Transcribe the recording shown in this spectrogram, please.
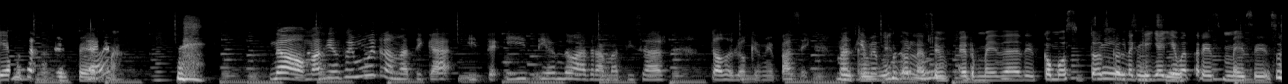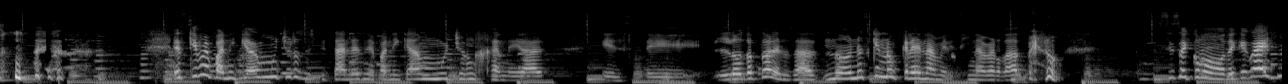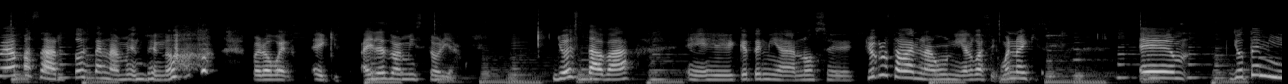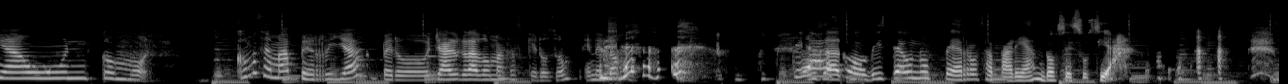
enferma. no, más bien soy muy dramática y, te, y tiendo a dramatizar todo lo que me pase. Más que me pone las muy- enfermedades, como su tos Sí, con la sí, que ya lleva tres meses. Es que me paniquean mucho los hospitales, me paniquean mucho en general. Este, los doctores, o sea, no, no es que no creen en la medicina, ¿verdad? Pero sí soy como de que, güey, me va a pasar, todo está en la mente, ¿no? Pero bueno, X, ahí les va mi historia. Yo estaba, eh, ¿qué tenía? No sé, yo creo que estaba en la uni, algo así. Bueno, X. Em, yo tenía un como, ¿cómo se llama? Perrilla, pero ya al grado más asqueroso, en el ojo. ¡Qué O sea- asco! Viste a unos perros apareándose sucia.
